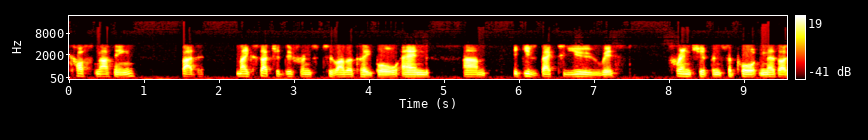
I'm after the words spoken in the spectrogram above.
costs nothing, but makes such a difference to other people, and um, it gives back to you with friendship and support, and as I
